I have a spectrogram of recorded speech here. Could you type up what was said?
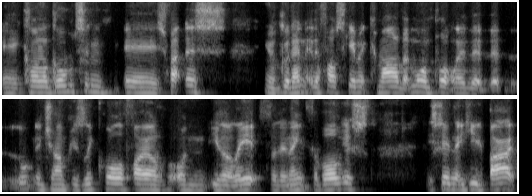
uh, Connor Goldson, his fitness, you know, going into the first game at Kamara, but more importantly, the, the, the opening Champions League qualifier on either the 8th or the 9th of August he's saying that he's back.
